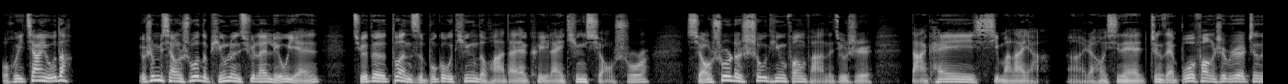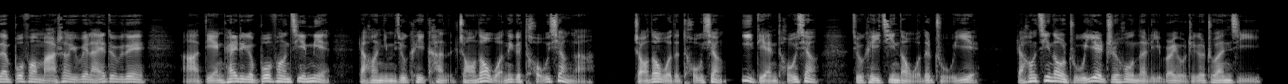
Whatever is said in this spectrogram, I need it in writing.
我会加油的。有什么想说的，评论区来留言。觉得段子不够听的话，大家可以来听小说。小说的收听方法呢，就是打开喜马拉雅啊，然后现在正在播放，是不是正在播放？马上与未来，对不对？啊，点开这个播放界面，然后你们就可以看找到我那个头像啊，找到我的头像，一点头像就可以进到我的主页。然后进到主页之后呢，里边有这个专辑。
